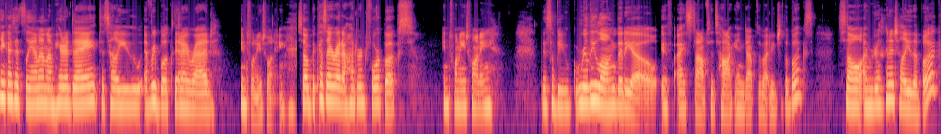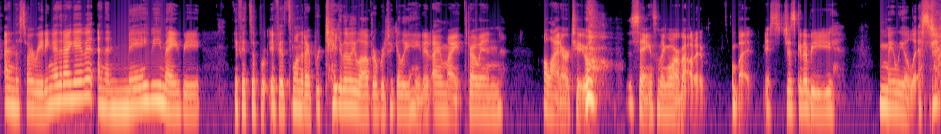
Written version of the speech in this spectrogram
Hey guys, it's Liene and I'm here today to tell you every book that I read in 2020. So because I read 104 books in 2020, this will be a really long video if I stop to talk in depth about each of the books. So I'm just to tell you the book and the star rating that I gave it and then maybe maybe if it's a if it's one that I particularly loved or particularly hated, I might throw in a line or two saying something more about it. But it's just to be mainly a list.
